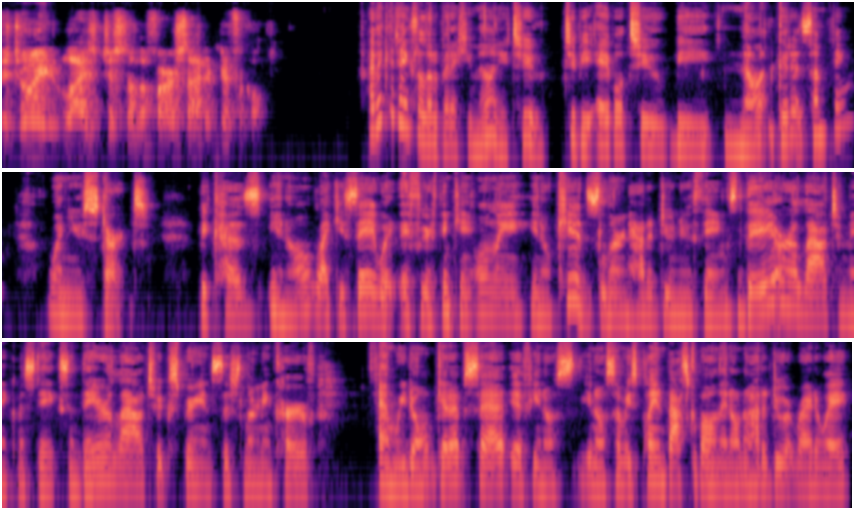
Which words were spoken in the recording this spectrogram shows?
The joy lies just on the far side of difficult. I think it takes a little bit of humility too, to be able to be not good at something when you start. Because, you know, like you say, if you're thinking only, you know, kids learn how to do new things, they are allowed to make mistakes and they are allowed to experience this learning curve and we don't get upset if you know you know somebody's playing basketball and they don't know how to do it right away.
